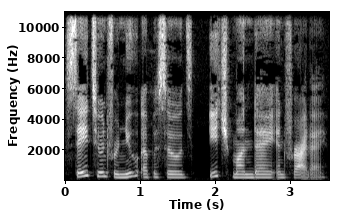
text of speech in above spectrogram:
Stay tuned for new episodes each Monday and Friday.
